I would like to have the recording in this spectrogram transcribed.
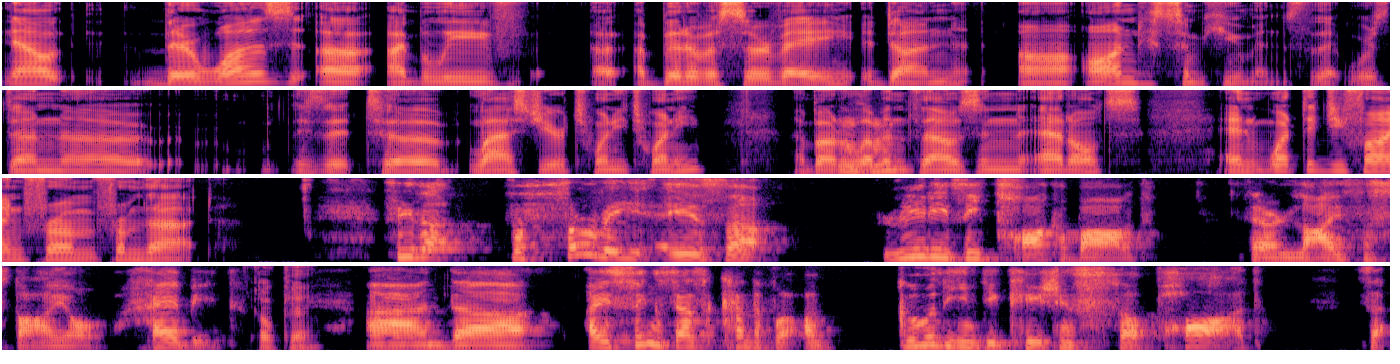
Now, there was, uh, I believe, a, a, bit of a survey done uh, on some humans that was done, uh, is it uh, last year, 2020? About mm-hmm. 11,000 adults. And what did you find from, from that? See, the, the survey is uh, really they talk about their lifestyle habit. Okay. And uh, I think that's kind of a, a, good indication support the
